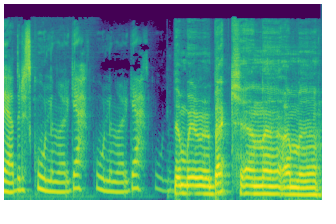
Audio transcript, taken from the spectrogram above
bedre Skole-Norge. Skole-Norge. Then we're back, and uh, I'm, uh,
